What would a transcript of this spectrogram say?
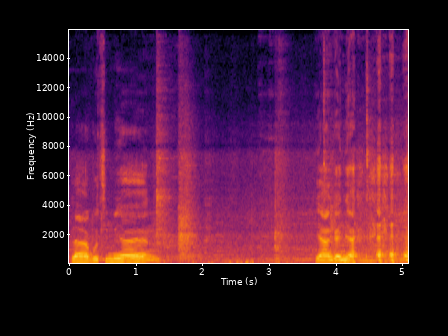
Wala, busin mo yan. Yan, ganyan.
